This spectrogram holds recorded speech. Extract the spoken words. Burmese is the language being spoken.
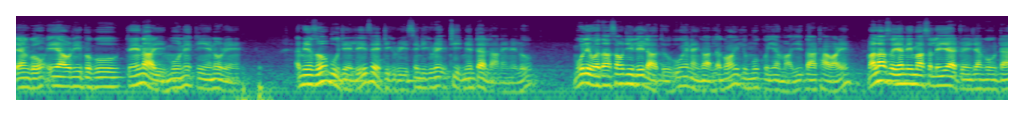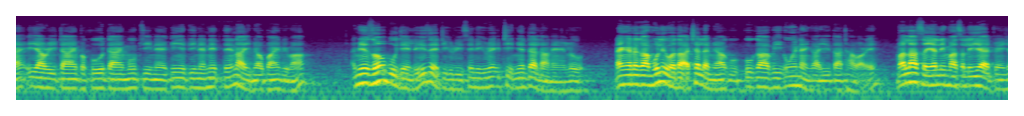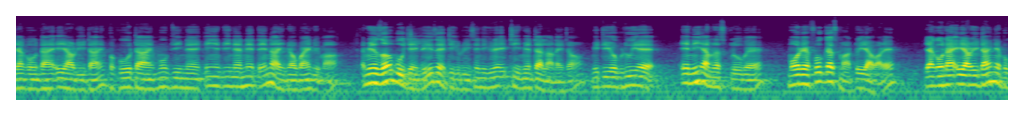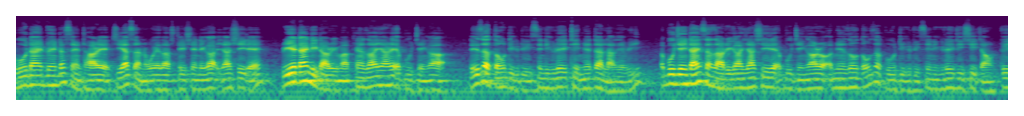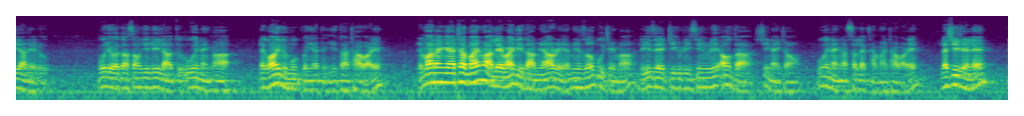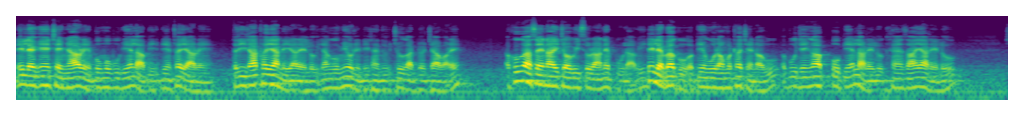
ရန်ကုန် ARD ပဲခူးတင်းနာရီမွန်နဲ့ကရင်တို့တွင်အမြင့်ဆုံးအပူချိန်40ဒီဂရီစင်တီဂရိတ်အထိမြင့်တက်လာနိုင်တယ်လို့မိုးလေဝသစောင့်ကြည့်လေ့လာသူဦးဝင်းနိုင်က၎င်း၏လူမှုကွန်ရက်မှာရေးသားထားပါတယ်။မလ10ရက်နေ့မှ14ရက်အတွင်းရန်ကုန်တိုင်း ARD တိုင်းပဲခူးတိုင်းမွန်ပြည်နယ်ကရင်ပြည်နယ်နှင့်တင်းနာရီမြောက်ပိုင်းတွေမှာအမြင့်ဆုံးအပူချိန်40ဒီဂရီစင်တီဂရိတ်အထိမြင့်တက်လာနိုင်တယ်လို့ နိုင်ငံတကာမိုးလေဝသအချက်အလက်များကိုကိုးကားပြီးဦးဝင်းနိုင်ကရေးသားထားပါတယ်။မလ10ရက်နေ့မှ14ရက်အတွင်းရန်ကုန်တိုင်း ARD တိုင်းပဲခူးတိုင်းမွန်ပြည်နယ်ကရင်ပြည်နယ်နှင့်တင်းနာရီမြောက်ပိုင်းတွေမှာအမြင့်ဆုံးအပူချိန်40ဒီဂရီစင်တီဂရိတ်အထိမြင့်တက်လာနိုင်ကြောင်း Meteo Blue ရဲ့ INEMS Global Model Focus မှာတွေ့ရပါတယ်။ရန်ကုန်တိုင်း AR တိုင်းနဲ့ပဲခူးတိုင်းအတွင်းတက်ဆင်ထားတဲ့ GSM Weather Station တွေကရရှိတဲ့ Real Time Data တွေမှာခန်းစားရတဲ့အပူချိန်က 43ဒီဂရီစင်တီဂရိတ်အထိမြင့်တက်လာခဲ့ပြီးအပူချိန်တိုင်းစင်ဆာတွေကရရှိတဲ့အပူချိန်ကတော့အမြင့်ဆုံး39ဒီဂရီစင်တီဂရိတ်အထိရှိကြောင်းတွေ့ရတယ်လို့မိုးလေဝသစောင့်ကြည့်လေ့လာသူဦးဝင်းနိုင်က၎င်း၏လူမှုကွန်ရက်တွင်ရေးသားထားပါတယ်။မြန်မာနိုင်ငံအထက်ပိုင်းမှာအလဲပိုင်းဒေသများတွင်အမြင့်ဆုံးပူချိန်မှာ40ဒီဂရီစင်တီဂရိတ်အောက်သာရှိနိုင်ကြောင်းဥဝင်နိုင်ကဆက်လက်ခံမှန်းထားပါတယ်။လက်ရှိတွင်လည်းနေ့လည်ခင်းအချိန်များတွင်ပုံမပူပြင်းလာပြီးအပြင်ထွက်ရာတွင်တတိထားထွက်ရနေရတယ်လို့ရန်ကုန်မြို့တွင်နေထိုင်သူအချို့ကပြောကြားပါတယ်။ အခုက10နာရီကျော်ပြီဆိုတာနဲ့ပူလာပြီ။နေ့လည်ဘက်ကိုအပြင်ကိုတော့မထွက်ချင်တော့ဘူး။အပူချိန်ကပိုပြင်းလာတယ်လို့ခံစားရတယ်လို့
